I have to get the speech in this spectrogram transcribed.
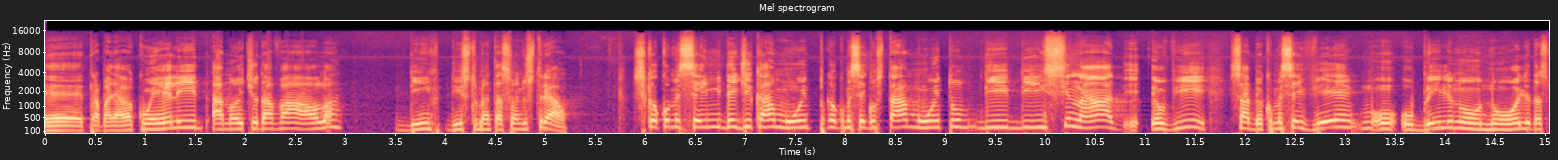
É, trabalhava com ele e à noite eu dava aula de, de instrumentação industrial. Só que eu comecei a me dedicar muito, porque eu comecei a gostar muito de, de ensinar. Eu vi, sabe, eu comecei a ver o, o brilho no, no olho das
